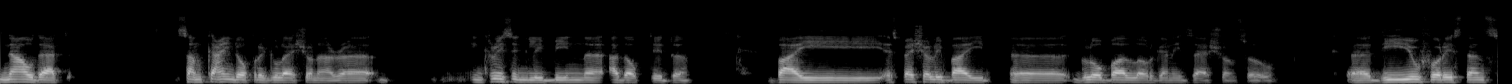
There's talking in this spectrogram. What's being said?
now that some kind of regulation are uh, increasingly being uh, adopted uh, by especially by global organizations. So the EU for instance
